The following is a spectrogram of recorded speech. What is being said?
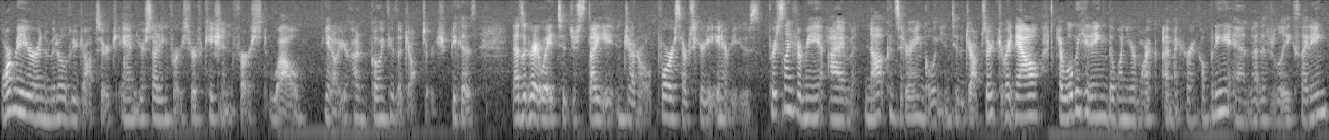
Or maybe you're in the middle of your job search and you're studying for a certification first while you know you're kind of going through the job search. Because that's a great way to just study in general for cybersecurity interviews. Personally for me, I'm not considering going into the job search right now. I will be hitting the one year mark at my current company and that is really exciting.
